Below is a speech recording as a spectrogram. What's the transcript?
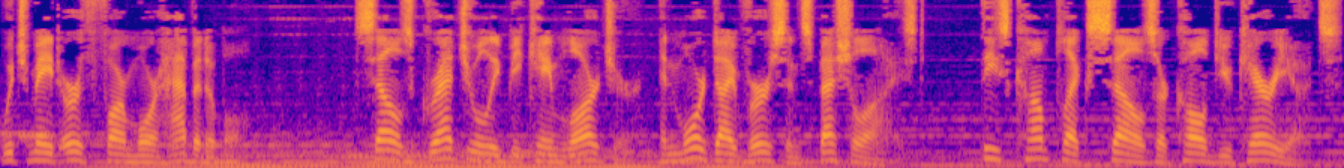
which made Earth far more habitable. Cells gradually became larger, and more diverse and specialized. These complex cells are called eukaryotes.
